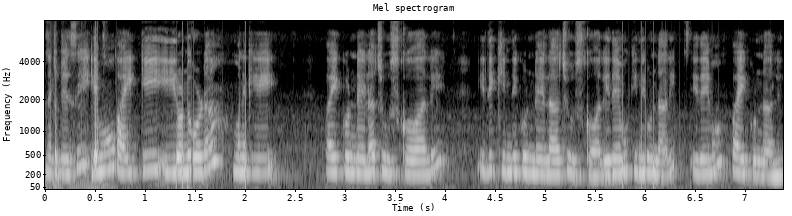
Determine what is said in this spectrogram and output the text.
నెక్స్ట్ వచ్చేసి ఏమో పైకి ఈ రెండు కూడా మనకి పైకి ఉండేలా చూసుకోవాలి. ఇది కిందికి ఉండేలా చూసుకోవాలి. ఇదేమో కిందికి ఉండాలి ఇదేమో పైకి ఉండాలి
